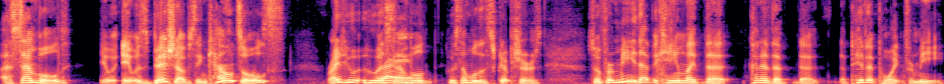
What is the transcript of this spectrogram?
assembled. It, it was bishops and councils, right, who who right. assembled who assembled the scriptures. So for me, that became like the kind of the the, the pivot point for me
